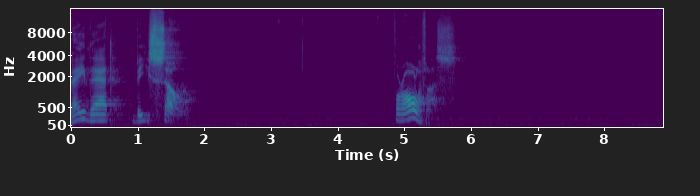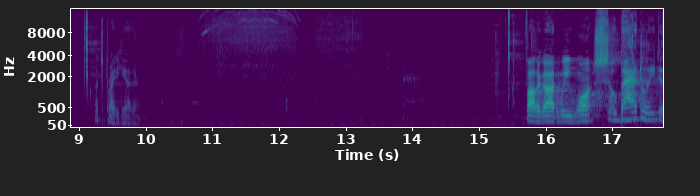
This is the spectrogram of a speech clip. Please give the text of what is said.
May that be so for all of us. Let's pray together. Father God, we want so badly to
